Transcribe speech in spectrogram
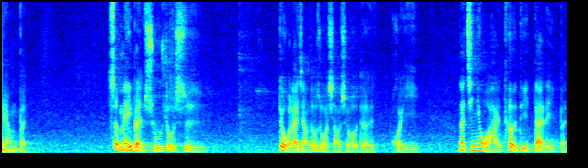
两本。这每一本书都是对我来讲都是我小时候的回忆。那今天我还特地带了一本。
